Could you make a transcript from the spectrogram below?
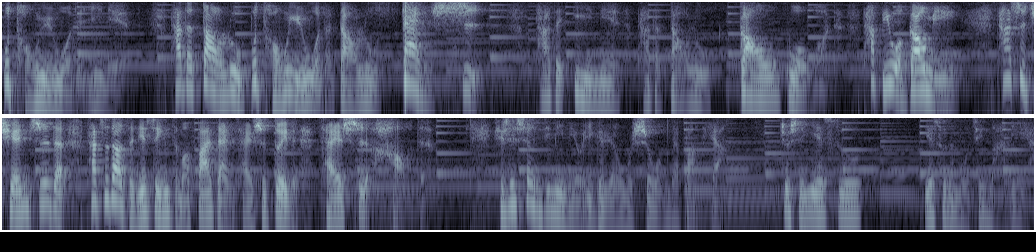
不同于我的意念，他的道路不同于我的道路，但是他的意念，他的道路高过我的。他比我高明，他是全知的，他知道整件事情怎么发展才是对的，才是好的。其实圣经里面有一个人物是我们的榜样，就是耶稣，耶稣的母亲玛利亚。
